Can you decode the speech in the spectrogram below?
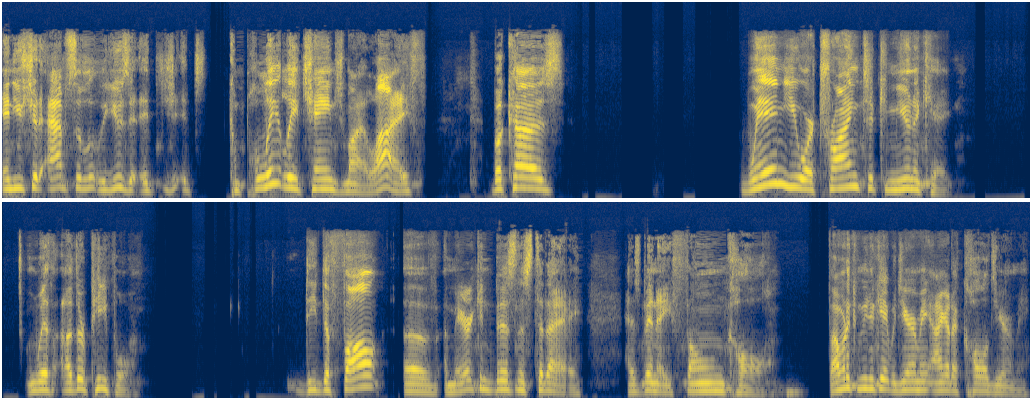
and you should absolutely use it. it it's completely changed my life because when you are trying to communicate with other people, the default of American business today has been a phone call. If I want to communicate with Jeremy, I got to call Jeremy.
